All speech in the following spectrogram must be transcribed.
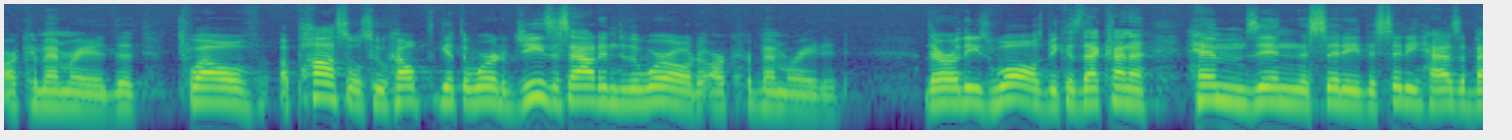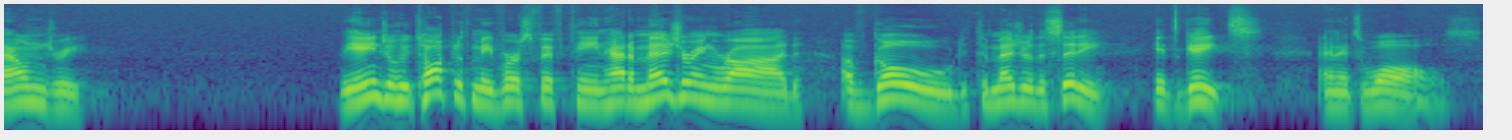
are commemorated. The 12 apostles who helped get the word of Jesus out into the world are commemorated. There are these walls because that kind of hems in the city. The city has a boundary. The angel who talked with me, verse 15, had a measuring rod of gold to measure the city, its gates, and its walls.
